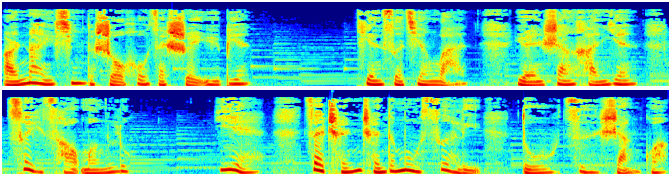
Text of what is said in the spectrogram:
而耐心的守候在水域边。天色渐晚，远山寒烟，翠草蒙露，夜在沉沉的暮色里独自闪光。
